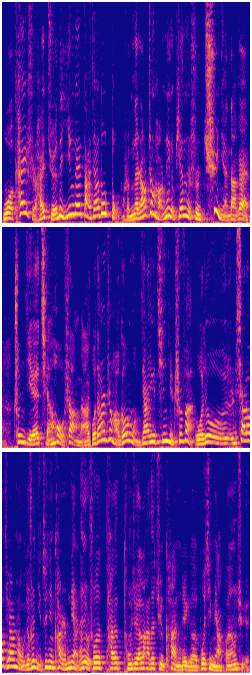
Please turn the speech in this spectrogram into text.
我开始还觉得应该大家都懂什么的，然后正好那个片子是去年大概春节前后上的啊。我当时正好跟我们家一个亲戚吃饭，我就瞎聊天嘛，我就说你最近看什么电影？他就说他同学拉他去看这个《波西米亚狂想曲》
